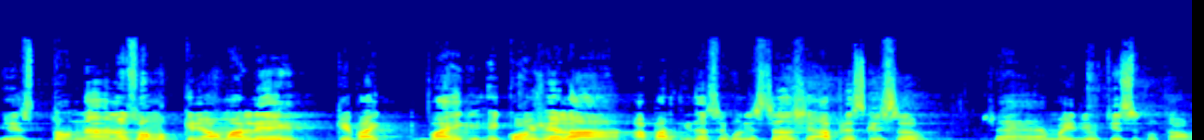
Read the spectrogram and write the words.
Eles estão, não, nós vamos criar uma lei que vai vai congelar a partir da segunda instância a prescrição. Isso é uma idiotice total.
